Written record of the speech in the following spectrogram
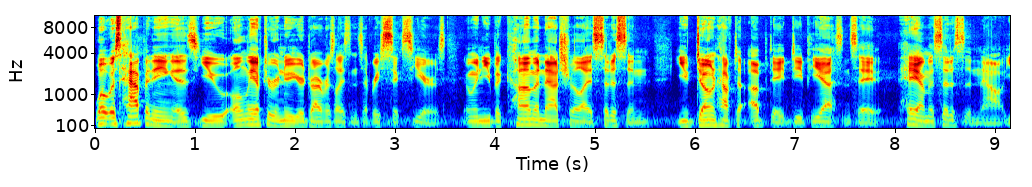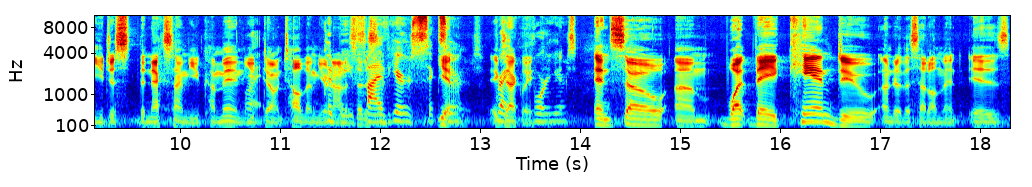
what was happening is you only have to renew your driver's license every six years. And when you become a naturalized citizen, you don't have to update DPS and say, hey, I'm a citizen now. You just, the next time you come in, you don't tell them you're Could not a citizen. five years, six yeah, years, Right, exactly. four years. And so, um, what they can do under the settlement is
